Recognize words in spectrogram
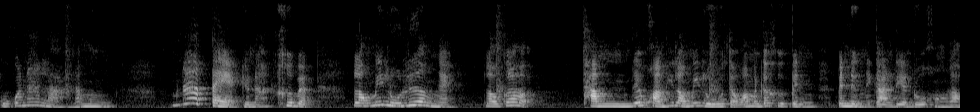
กูก็หน้าหลานนะมึงหน้าแตกอยู่นะ คือแบบเราไม่รู้เรื่องไง เราก็ทำด้วยความที่เราไม่รู้ แต่ว่ามันก็คือเป็นเป็นหนึ่งในการเรียนรู้ของเรา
